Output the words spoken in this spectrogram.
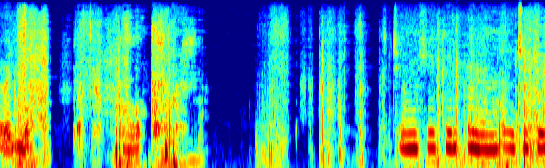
Evet bu. Cam şekil önünden çekil.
